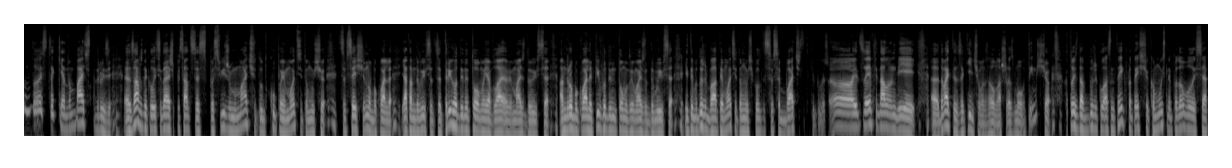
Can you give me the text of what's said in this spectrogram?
ну ну, ось таке. Ну бачите, друзі. е, Завжди, коли сідаєш писатися по свіжому матчу, тут купа емоцій, тому що це все ще, ну буквально. Я там дивився це три години тому, я в лайві матч дивився. Андро буквально півгодини тому той матч дивився. І типу дуже багато емоцій, тому що коли ти це все бачиш, ти такий думаєш, ой, це фінал NBA. Е, Давайте закінчимо загалом нашу розмову тим, що хтось дав дуже класний тейк про те, що комусь не подобалися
